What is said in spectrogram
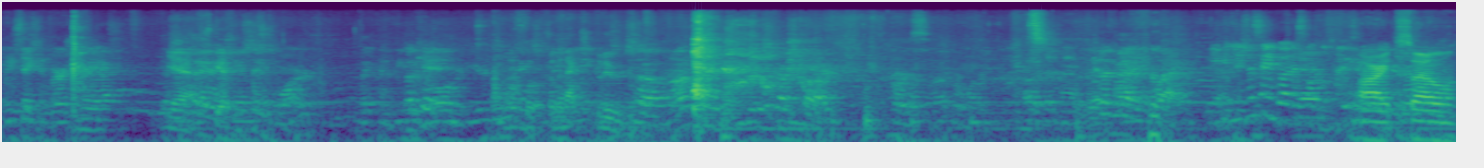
When you say conversion rate. Yeah, skip. Okay. Let's look for the next clues. You can use the same bonus multiple. All right, so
